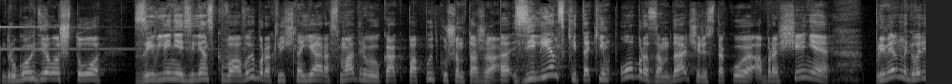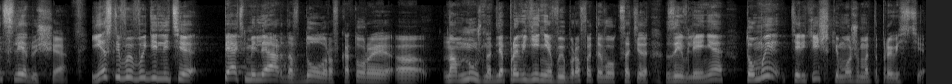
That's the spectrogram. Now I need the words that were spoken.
Другое дело, что заявление Зеленского о выборах лично я рассматриваю как попытку шантажа. Э, Зеленский таким образом, да, через такое обращение, примерно говорит следующее. Если вы выделите 5 миллиардов долларов, которые э, нам нужно для проведения выборов, это его, кстати, заявление, то мы теоретически можем это провести.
